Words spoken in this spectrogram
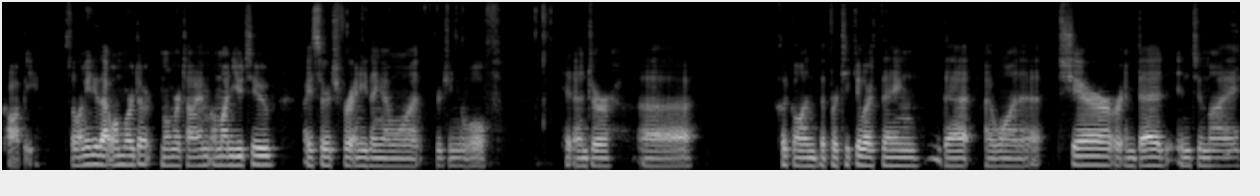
copy. So let me do that one more, one more time. I'm on YouTube. I search for anything I want, Virginia Woolf, hit enter, uh, click on the particular thing that I want to share or embed into my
